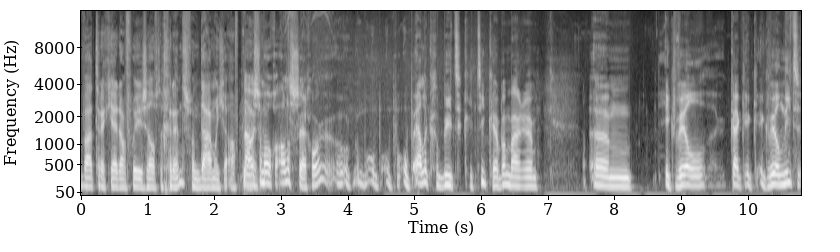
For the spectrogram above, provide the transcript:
waar trek jij dan voor jezelf de grens? Van daar moet je afblijven. Nou, ze mogen alles zeggen hoor. Op, op, op, op elk gebied kritiek hebben. Maar uh, um, ik wil... Kijk, ik, ik wil niet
